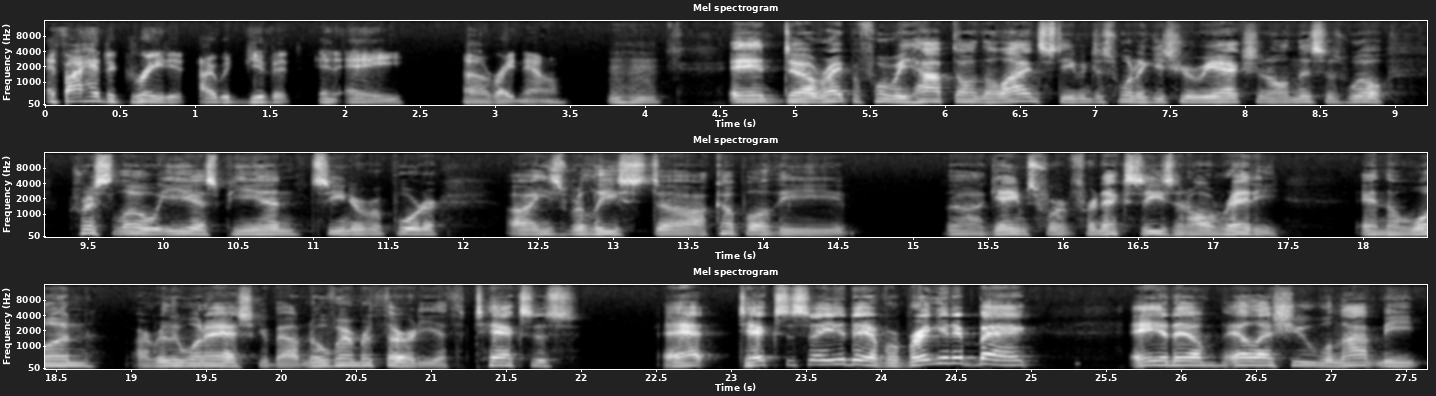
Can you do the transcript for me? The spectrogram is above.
If I had to grade it, I would give it an A uh, right now. Mm-hmm. And uh, right before we hopped on the line, Steven, just want to get your reaction on this as well. Chris Low, ESPN senior reporter, uh, he's released uh, a couple of the uh, games for, for next season already. And the one I really want to ask you about, November 30th, Texas at Texas A&M. We're bringing it back. A&M LSU will not meet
